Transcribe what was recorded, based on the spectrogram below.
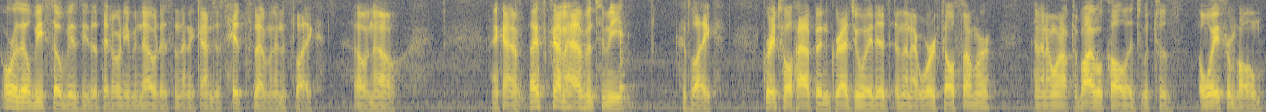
Or they'll be so busy that they don't even notice, and then it kind of just hits them, and it's like, oh no. And kind of that's kind of happened to me because like grade 12 happened, graduated, and then I worked all summer, and then I went off to Bible college, which was away from home,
